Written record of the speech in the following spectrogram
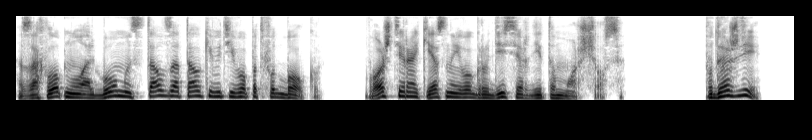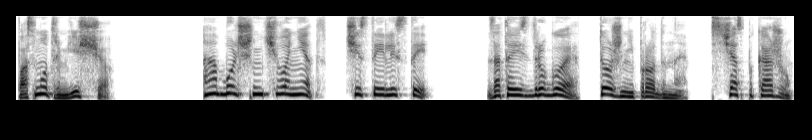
Захлопнул альбом и стал заталкивать его под футболку. Вождь ирокез на его груди сердито морщился. «Подожди, посмотрим еще». «А больше ничего нет, чистые листы. Зато есть другое, тоже не проданное. Сейчас покажу».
